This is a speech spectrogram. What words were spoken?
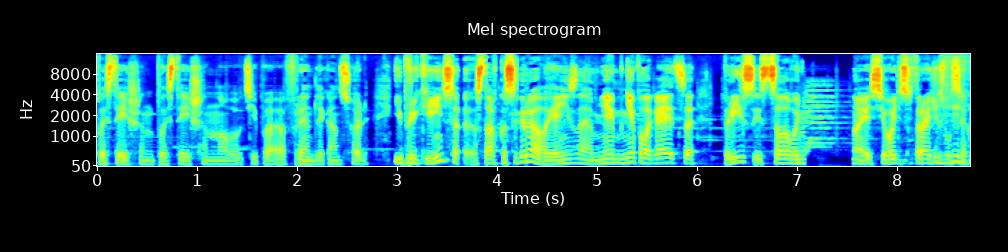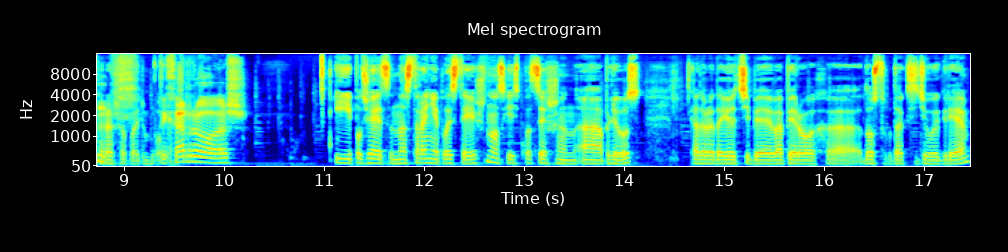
PlayStation, PlayStation, ну, типа, френдли консоль. И прикинь, ставка сыграла, я не знаю, мне, мне полагается приз из целого но я сегодня с утра чувствовал себя хорошо по этому Ты хорош. И получается, на стороне PlayStation у нас есть PlayStation а, Plus, которая дает тебе, во-первых, а, доступ да, к сетевой игре.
